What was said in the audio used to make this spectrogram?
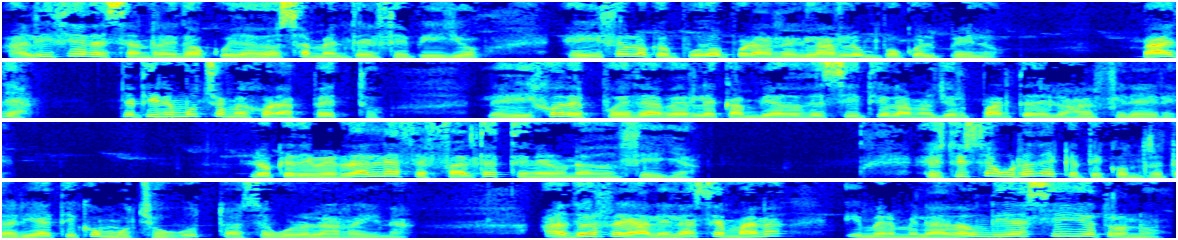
Alicia desenredó cuidadosamente el cepillo e hizo lo que pudo por arreglarle un poco el pelo. Vaya, que tiene mucho mejor aspecto, le dijo después de haberle cambiado de sitio la mayor parte de los alfileres. Lo que de verdad le hace falta es tener una doncella. Estoy segura de que te contrataría a ti con mucho gusto, aseguró la reina. A dos reales la semana y mermelada un día sí y otro no.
